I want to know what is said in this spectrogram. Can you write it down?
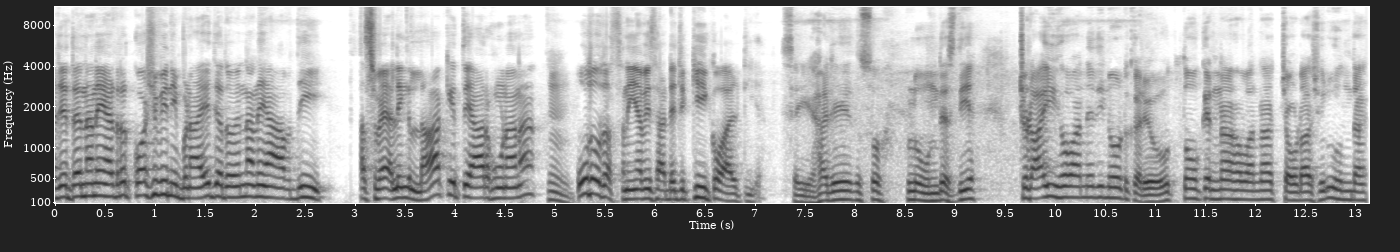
ਅਜੇ ਤਾਂ ਇਹਨਾਂ ਨੇ ਆਰਡਰ ਕੁਝ ਵੀ ਨਹੀਂ ਬਣਾਏ ਜਦੋਂ ਇਹਨਾਂ ਨੇ ਆਪਦੀ ਸਵੈਲਿੰਗ ਲਾ ਕੇ ਤਿਆਰ ਹੋਣਾ ਨਾ ਉਦੋਂ ਦੱਸਣੀ ਆ ਵੀ ਸਾਡੇ 'ਚ ਕੀ ਕੁਆਲਿਟੀ ਆ। ਸਹੀ ਹੈ ਹਜੇ ਦੱਸੋ ਭਲੂਨ ਦਿਸਦੀ ਹੈ ਚੜਾਈ ਹਵਾਨੇ ਦੀ ਨੋਟ ਕਰਿਓ ਉਤੋਂ ਕਿੰਨਾ ਹਵਾਨਾ ਚੌੜਾ ਸ਼ੁਰੂ ਹੁੰਦਾ।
